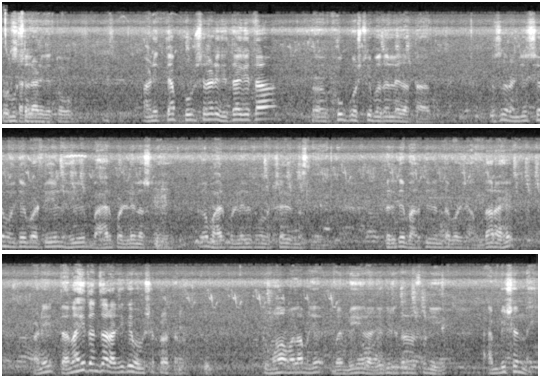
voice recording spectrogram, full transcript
फ्रूट सलाड घेतो. आणि त्या फ्रूट सलाड घेता घेता खूप गोष्टी बदलल्या जातात. जसं रणजितसिंह मोहिते पाटील हे बाहेर पडले नसले किंवा बाहेर पडलेले तुम्हाला लक्षात येत नसले तरी ते भारतीय जनता पक्षाचे आमदार आहेत आणि त्यांनाही त्यांचं राजकीय भविष्य कळतं ना. तुम्हा आम्हाला म्हणजे मी राजकीय क्षेत्रात असूनही ॲम्बिशन नाही.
